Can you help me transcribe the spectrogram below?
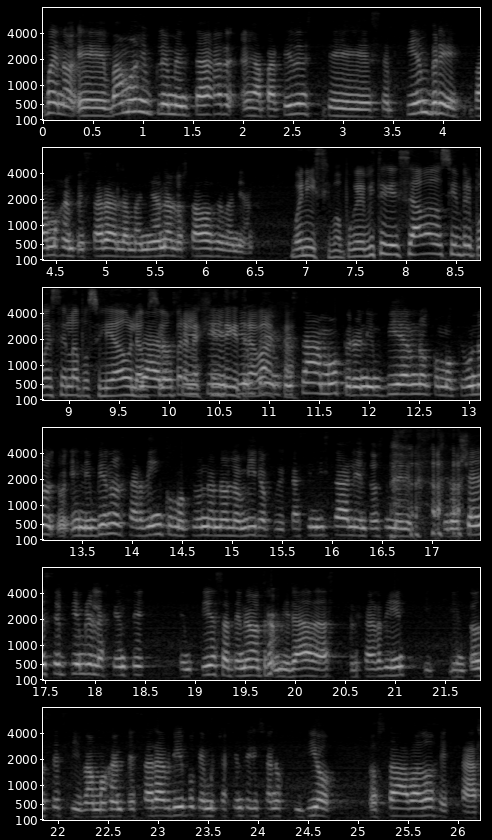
Bueno, eh, vamos a implementar eh, a partir de septiembre, vamos a empezar a la mañana, los sábados de mañana. Buenísimo, porque viste que el sábado siempre puede ser la posibilidad o la opción para la gente que trabaja. empezamos, pero en invierno como que uno, en invierno el jardín como que uno no lo mira porque casi ni sale, entonces pero ya en septiembre la gente empieza a tener otras miradas del jardín y, entonces sí, vamos a empezar a abrir porque hay mucha gente que ya nos pidió los sábados estar.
